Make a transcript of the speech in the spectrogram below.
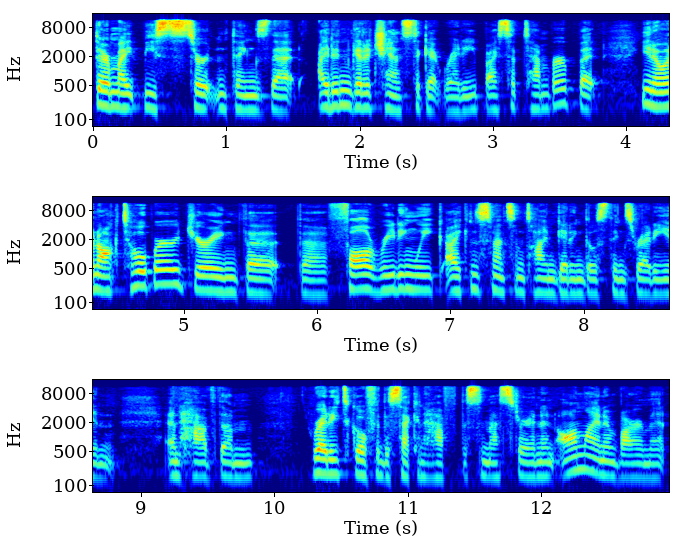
there might be certain things that I didn't get a chance to get ready by September, but you know, in October during the, the fall reading week, I can spend some time getting those things ready and, and have them ready to go for the second half of the semester. In an online environment,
